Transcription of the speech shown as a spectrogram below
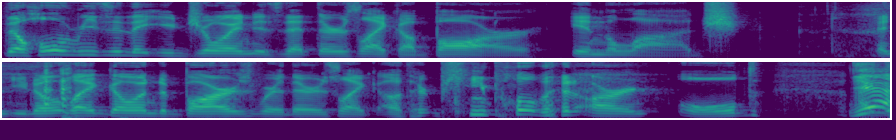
the whole reason that you join is that there's like a bar in the lodge, and you don't like going to bars where there's like other people that aren't old. I Yes.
